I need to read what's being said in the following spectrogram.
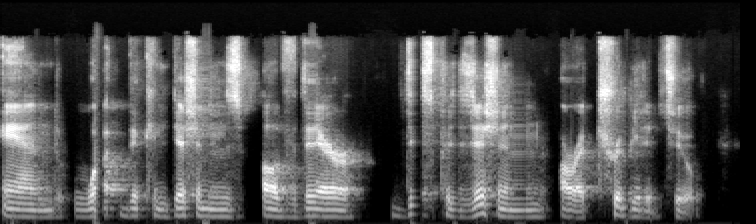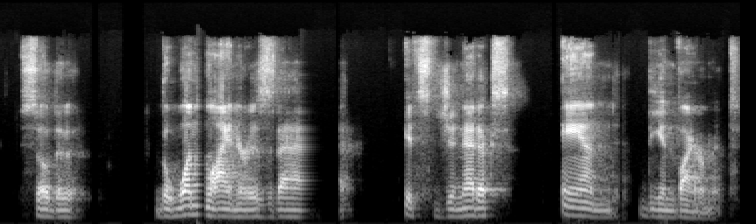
and what the conditions of their disposition are attributed to. So the the one liner is that it's genetics and the environment.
